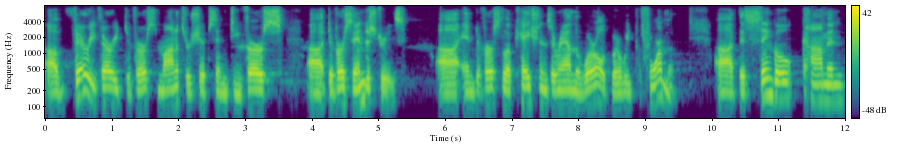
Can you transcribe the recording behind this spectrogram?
of very, very diverse monitorships in diverse, uh, diverse industries uh, and diverse locations around the world where we perform them. Uh, the single common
